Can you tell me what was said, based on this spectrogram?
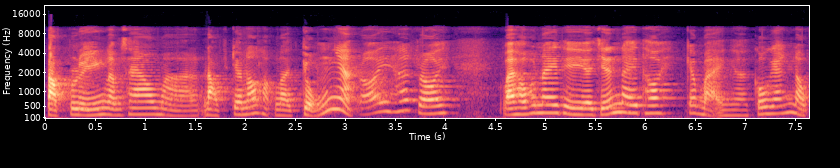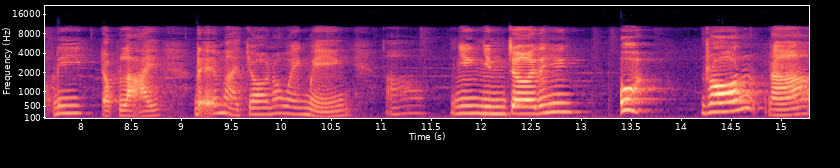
tập luyện làm sao mà đọc cho nó thật là chuẩn nha. Rồi hết rồi bài học hôm nay thì à, chỉ đến đây thôi. Các bạn à, cố gắng đọc đi đọc lại để mà cho nó quen miệng. Đó. nhưng nhìn trời tự nhiên ô rón! Đó.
